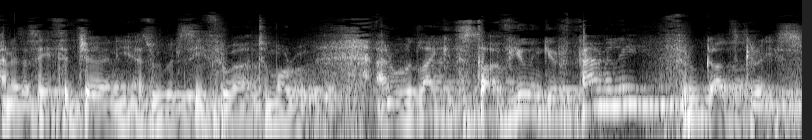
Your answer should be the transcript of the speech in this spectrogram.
And as I say, it's a journey as we will see throughout tomorrow. And we would like you to start viewing your family through God's grace,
